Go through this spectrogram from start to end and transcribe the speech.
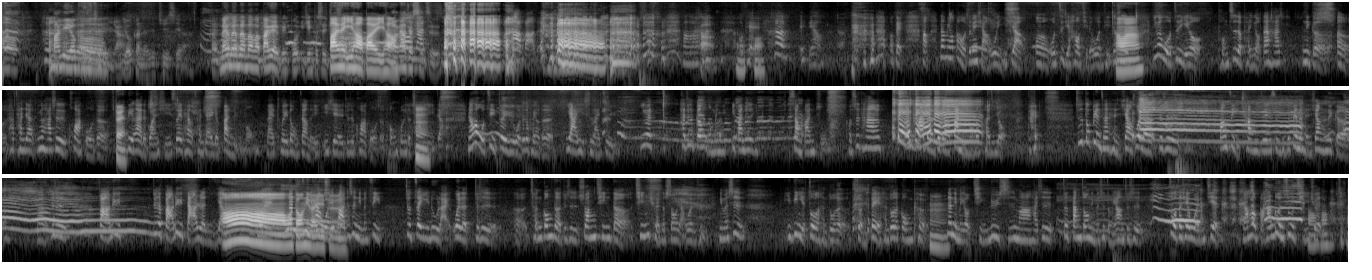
八月有可能是处女啊。有可能是巨蟹啊。没有没有没有没有没有，八月已经不已经不是八月一号，八月一哦，号。那就狮子。蛮大把的。好，OK，那哎，你好 OK，，好，那喵爸，我这边想要问一下，呃，我自己好奇的问题，就是好啊，因为我自己也有同志的朋友，但他那个呃，他参加，因为他是跨国的对，恋爱的关系，所以他有参加一个伴侣盟，来推动这样的一一些就是跨国的同婚的倡嗯议这样。然后我自己对于我这个朋友的讶异是来自于，因为他就是跟我们一般就是一上班族嘛，可是他跟他的这个伴侣盟的朋友，对，就是都变成很像，为了就是帮自己倡议这件事情，就变得很像那个呃，就是法律就是法律达人一样。哦，对，我懂那你的意思。和维爸，就是你们自己就这一路来，为了就是呃成功的就是双亲的侵权的收养问题，你们是一定也做了很多的准备，很多的功课。嗯，那你们有请律师吗？还是这当中你们是怎么样就是做这些文件，然后把它论述齐全？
